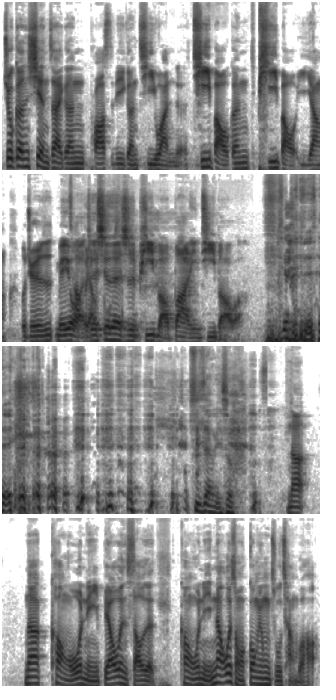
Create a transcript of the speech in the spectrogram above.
就跟现在跟 Plus League 跟 T One 的 T 宝跟 P 宝一样，我觉得没有啊，就现在是 P 宝霸凌 T 宝啊，对对对，是这样没错。那那康，我问你，不要问骚人，康，我问你，那为什么共用主场不好？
